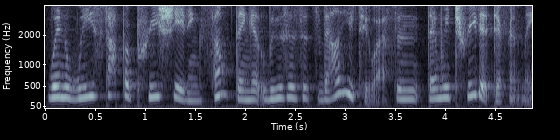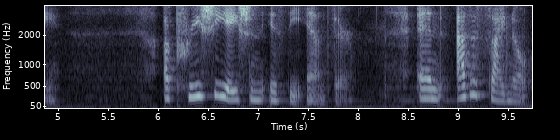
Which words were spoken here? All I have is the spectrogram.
When we stop appreciating something, it loses its value to us, and then we treat it differently. Appreciation is the answer. And as a side note,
